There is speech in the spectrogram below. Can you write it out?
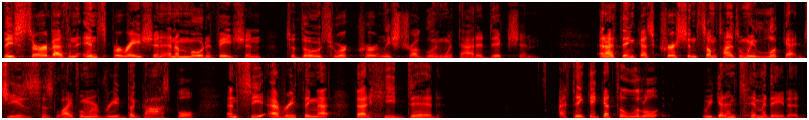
They serve as an inspiration and a motivation to those who are currently struggling with that addiction. And I think as Christians, sometimes when we look at Jesus' life, when we read the gospel and see everything that, that he did, I think it gets a little, we get intimidated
